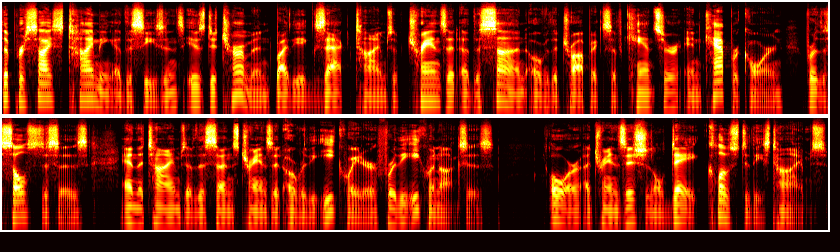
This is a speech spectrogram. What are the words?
The precise timing of the seasons is determined by the exact times of transit of the Sun over the tropics of Cancer and Capricorn for the solstices, and the times of the Sun's transit over the equator for the equinoxes. or a transitional date close to these times.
